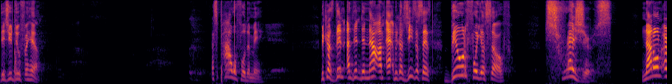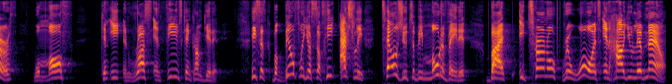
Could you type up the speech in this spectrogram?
did you do for him. That's powerful to me. Because then, and then, then now I'm at, because Jesus says, build for yourself treasures, not on earth, where moth can eat and rust and thieves can come get it. He says, but build for yourself. He actually tells you to be motivated by eternal rewards in how you live now.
